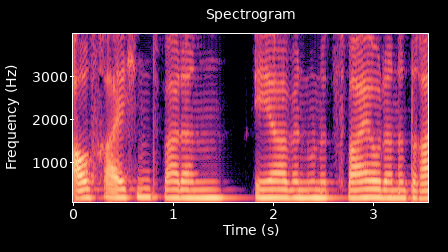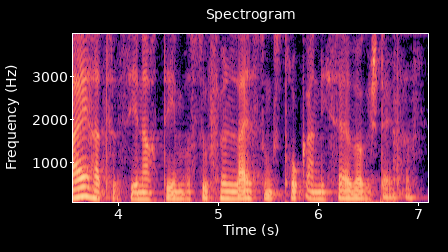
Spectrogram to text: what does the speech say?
ausreichend war dann eher, wenn du eine 2 oder eine 3 hattest, je nachdem, was du für einen Leistungsdruck an dich selber gestellt hast.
